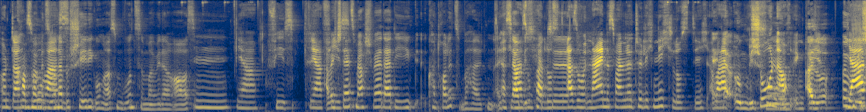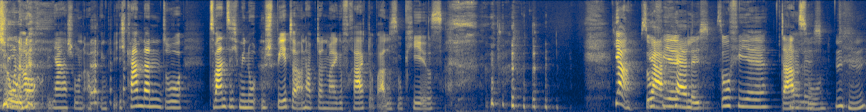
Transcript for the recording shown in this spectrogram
Und dann kommt man mit so sowas. einer Beschädigung aus dem Wohnzimmer wieder raus. Ja, Fies. Ja, Aber ich fies. stelle es mir auch schwer, da die Kontrolle zu behalten. Ich Es glaub, war ich super hätte- lustig. Also nein, es war natürlich nicht lustig, aber ja, irgendwie schon, schon. auch irgendwie. Also irgendwie ja, schon schon. auch. Ja, schon auch irgendwie. Ich kam dann so 20 Minuten später und habe dann mal gefragt, ob alles okay ist. ja, so ja, viel, herrlich. so viel dazu. Herrlich.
